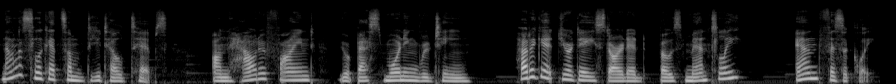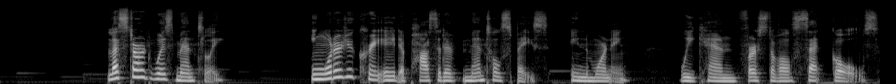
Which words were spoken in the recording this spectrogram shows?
Now let's look at some detailed tips on how to find your best morning routine how to get your day started both mentally and physically. Let's start with mentally. In order to create a positive mental space in the morning, we can first of all set goals.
